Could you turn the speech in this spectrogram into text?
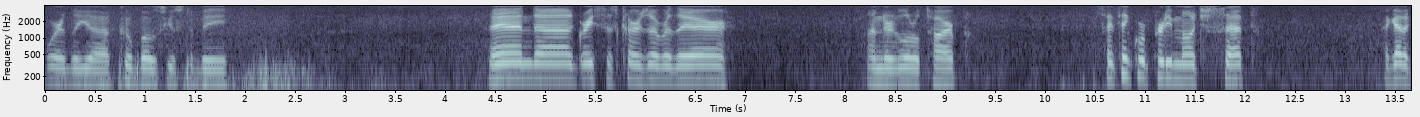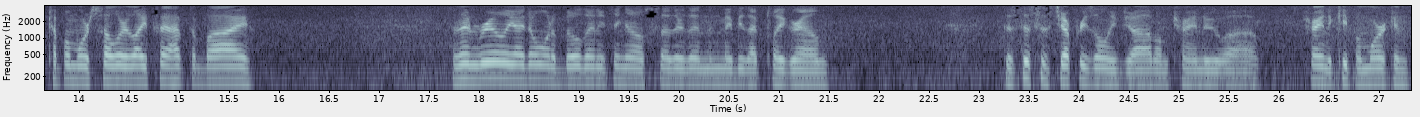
where the uh, Kubos used to be. And uh, Grace's car's over there under the little tarp. So I think we're pretty much set. I got a couple more solar lights I have to buy. And then really I don't want to build anything else other than maybe that playground because this is Jeffrey's only job. I'm trying to uh, trying to keep him working,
